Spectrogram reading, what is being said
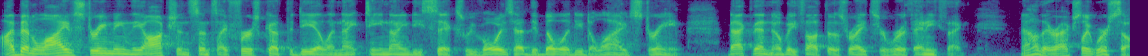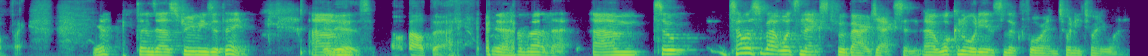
i've been live streaming the auction since i first cut the deal in 1996 we've always had the ability to live stream. Back then nobody thought those rights are worth anything. Now they're actually worth something. Yeah turns out streaming's a thing. Um, it is. How about that? Yeah how about that? Um, so tell us about what's next for barrett jackson. Uh, what can audience look for in 2021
